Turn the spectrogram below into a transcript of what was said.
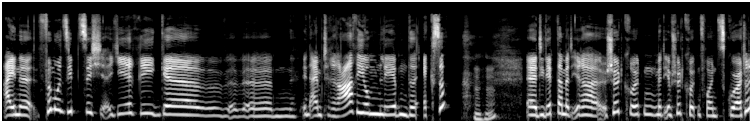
eine 75-jährige äh, in einem Terrarium lebende Echse. Mhm. Äh, die lebt da mit ihrer Schildkröten, mit ihrem Schildkrötenfreund Squirtle.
